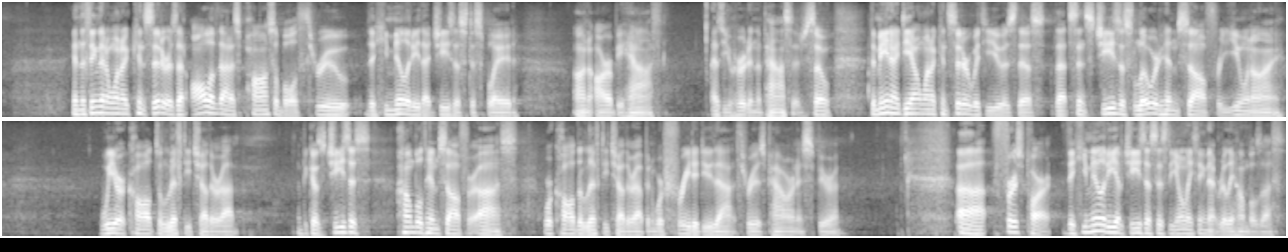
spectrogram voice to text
And the thing that I want to consider is that all of that is possible through the humility that Jesus displayed on our behalf, as you heard in the passage. So, the main idea I want to consider with you is this that since Jesus lowered himself for you and I, we are called to lift each other up. And because Jesus humbled himself for us, we're called to lift each other up, and we're free to do that through his power and his spirit. Uh, first part the humility of Jesus is the only thing that really humbles us.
